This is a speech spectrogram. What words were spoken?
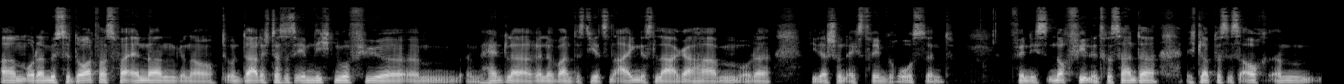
ähm, oder müsste dort was verändern, genau. Und dadurch, dass es eben nicht nur für ähm, ähm, Händler relevant ist, die jetzt ein eigenes Lager haben oder die da schon extrem groß sind, finde ich es noch viel interessanter. Ich glaube, das ist auch ähm,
